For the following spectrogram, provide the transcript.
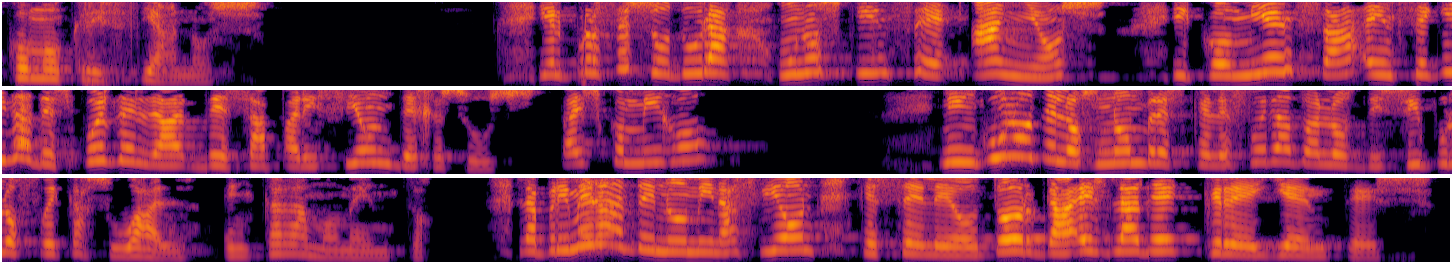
como cristianos. Y el proceso dura unos 15 años y comienza enseguida después de la desaparición de Jesús. ¿Estáis conmigo? Ninguno de los nombres que le fue dado a los discípulos fue casual en cada momento. La primera denominación que se le otorga es la de creyentes.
